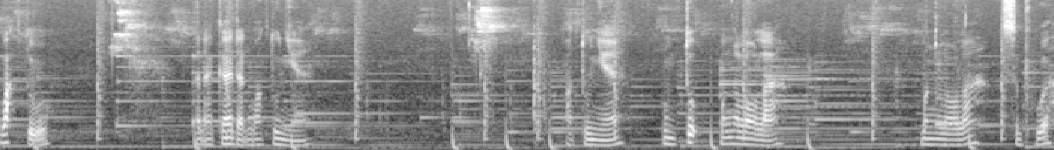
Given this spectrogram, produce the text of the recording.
waktu tenaga dan waktunya waktunya untuk mengelola mengelola sebuah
